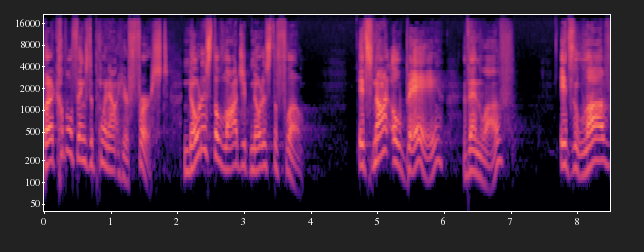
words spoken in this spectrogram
but a couple things to point out here. First, notice the logic, notice the flow. It's not obey then love. It's love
